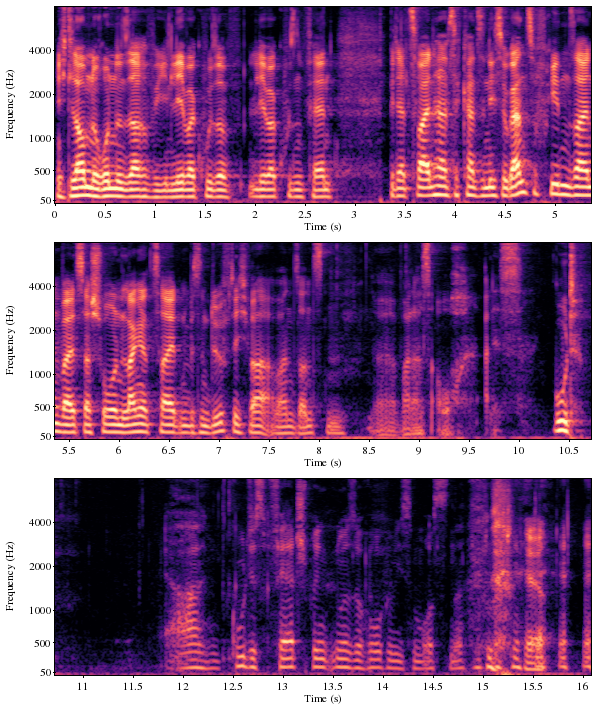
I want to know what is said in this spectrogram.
Ich glaube, eine runde Sache für jeden Leverkusen-Fan. Leverkusen Mit der zweiten Halbzeit kannst du nicht so ganz zufrieden sein, weil es da schon lange Zeit ein bisschen dürftig war. Aber ansonsten äh, war das auch alles gut ja, ein gutes Pferd springt nur so hoch, wie es muss. Ne? ja.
